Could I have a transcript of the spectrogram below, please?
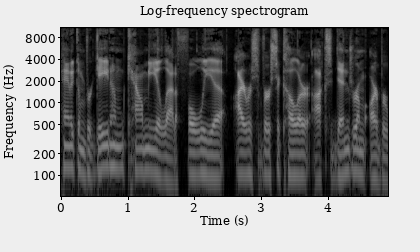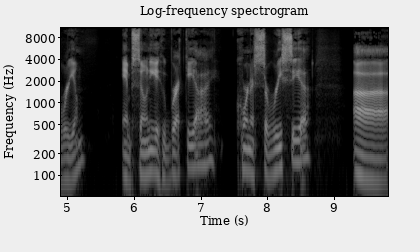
Panicum virgatum, Kalmia latifolia, Iris versicolor, Oxydendrum arboreum, Amsonia hubrichtii, Cornus sericea, uh,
